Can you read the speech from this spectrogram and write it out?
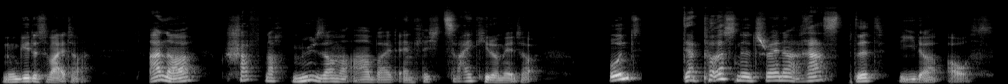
Nun geht es weiter. Anna schafft nach mühsamer Arbeit endlich zwei Kilometer. Und der Personal Trainer rastet wieder aus.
